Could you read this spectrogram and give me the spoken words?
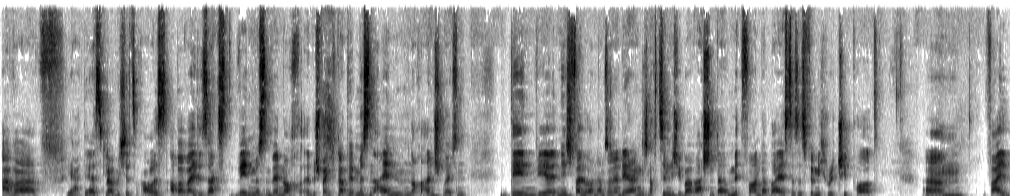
aber ja, der ist, glaube ich, jetzt raus. Aber weil du sagst, wen müssen wir noch äh, besprechen? Ich glaube, wir müssen einen noch ansprechen, den wir nicht verloren haben, sondern der eigentlich noch ziemlich überraschend da mit vorn dabei ist. Das ist für mich Richie Port. Ähm, weil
